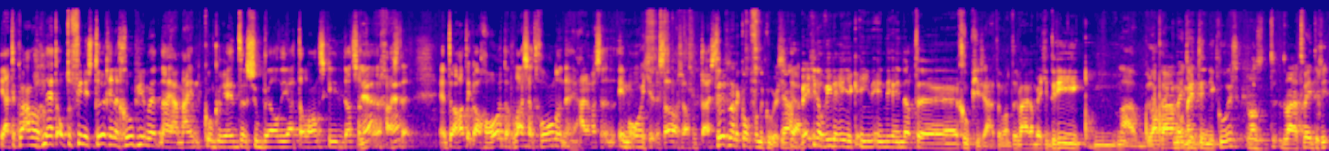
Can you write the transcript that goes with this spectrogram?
Ja, toen kwamen we nog net op de finish terug in een groepje met nou ja, mijn concurrenten Soubeldia, Talansky, dat soort Ja, eh, gasten. En toen had ik al gehoord dat Lars had gewonnen. Nou ja, dat was een- in mijn oortje, dus dat was wel fantastisch. Terug naar de kop van de koers. Ja. Weet je nog wie er in, je, in, in, in dat eh, groepje zaten? Want er waren een beetje drie mm, nou, belangrijke waren een beetje- momenten in die koers. Er Was het, het waren twee drie,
